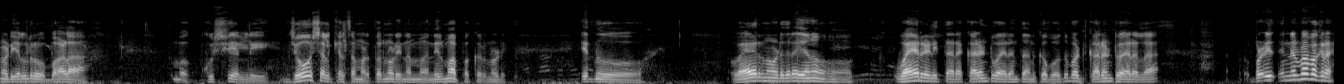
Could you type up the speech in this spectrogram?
ನೋಡಿ ಎಲ್ಲರೂ ಬಹಳ ತುಂಬ ಖುಷಿಯಲ್ಲಿ ಜೋಶಲ್ಲಿ ಕೆಲಸ ಮಾಡ್ತಾರೆ. ನೋಡಿ ನಮ್ಮ ನಿರ್ಮಾಪಕರು ನೋಡಿ. ಇದು ವೈರ್ ನೋಡಿದರೆ ಏನೋ ವೈರ್ ಎಳಿತಾರೆ ಕರೆಂಟ್ ವೈರ್ ಅಂತ ಅನ್ಕೋಬೋದು ಬಟ್ ಕರೆಂಟ್ ವೈರ್ ಅಲ್ಲ. ನಿರ್ಮಾಪಕರ ನಿರ್ಮಾಪಕರೇ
